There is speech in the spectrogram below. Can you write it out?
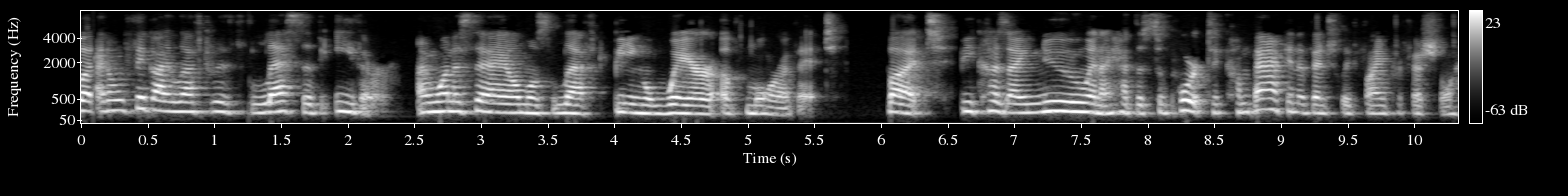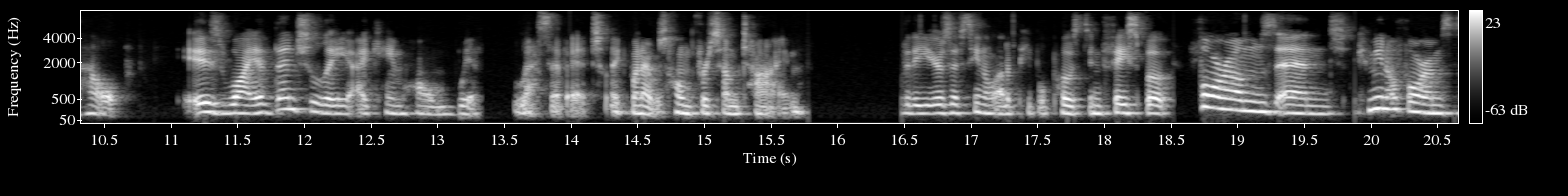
But I don't think I left with less of either. I want to say I almost left being aware of more of it. But because I knew and I had the support to come back and eventually find professional help, is why eventually I came home with less of it, like when I was home for some time. Over the years, I've seen a lot of people post in Facebook forums and Camino forums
